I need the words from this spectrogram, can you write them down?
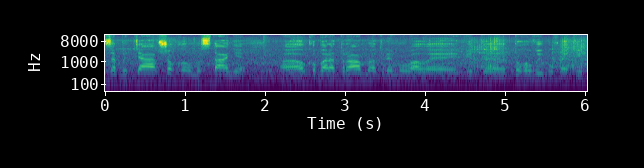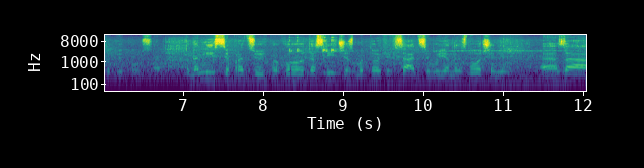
забиття в шоковому стані. Окубараторами отримували від е, того вибуху, який тут відбувся. На місці працюють прокурори та слідчі з метою фіксації воєнних злочинів. Е, За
